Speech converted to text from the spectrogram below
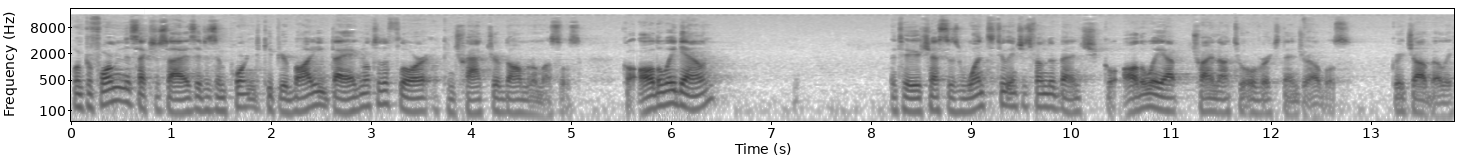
When performing this exercise, it is important to keep your body diagonal to the floor and contract your abdominal muscles. Go all the way down until your chest is one to two inches from the bench. Go all the way up. Try not to overextend your elbows. Great job, Ellie.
